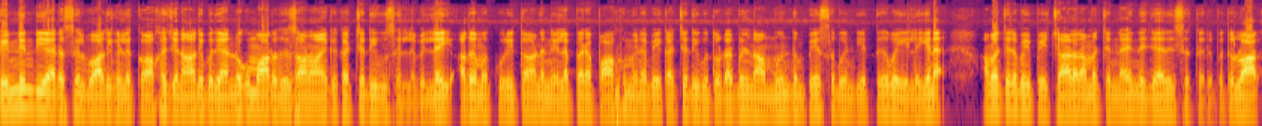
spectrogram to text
தென்னிந்திய அரசியல்வாதிகளுக்காக ஜனாதிபதி அனுகுமார திசாநாயக்க கச்சதீவு செல்லவில்லை. அது நமக்கு குறித்தான நிலப்பரப்பாகும். எனவே கச்சதீவு தொடர்பில் நாம் மீண்டும் பேச வேண்டிய தேவையில்லை என அமைச்சரவை பேச்சாளர் அமைச்சர் நரேந்திர ஜெயதிச தெரிவித்துள்ளார்.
